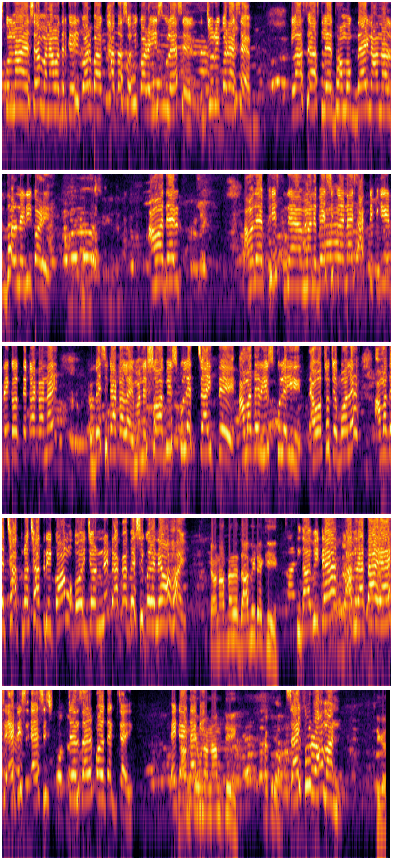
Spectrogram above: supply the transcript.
স্কুল না এসে মানে আমাদেরকে ই করে বা খাতা সহি করে স্কুলে এসে, চুরি করে এসে ক্লাসে আসলে ধমক দেয় নানা ধরনের ই করে। আমাদের আমাদের ফিস মানে বেশি করে নাই সার্টিফিকেট করতে টাকা নাই বেশি টাকা লাই মানে সব স্কুলের চাইতে আমাদের স্কুলে অথচ বলে আমাদের ছাত্র ছাত্রী কম ওই জন্য টাকা বেশি করে নেওয়া হয়। কারণ আপনাদের দাবিটা কি? দাবিটা আমরা তার অ্যাসিস্ট্যান্ট স্যারের পদত্যাগ চাই। এটাই দাবি। নাম কি? সাইফুর রহমান। ঠিক আছে।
